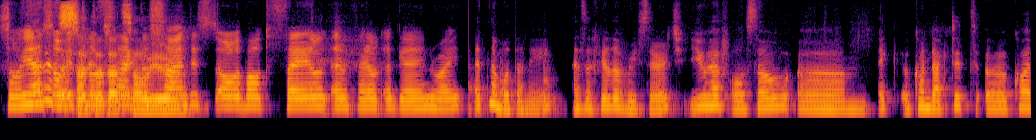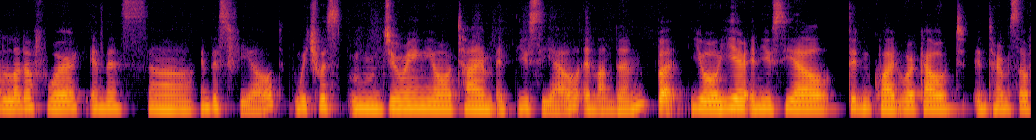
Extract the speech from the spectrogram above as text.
So yeah, That so is- it's, So it's that- that's like how the you- scientist is all about fail and fail again, right? Ethnobotany, as a field of research, you have also um, conducted uh, quite a lot of work in this uh, in this field, which was mm, during your time at UCL in London. But your year in UCL didn't quite work out in terms of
